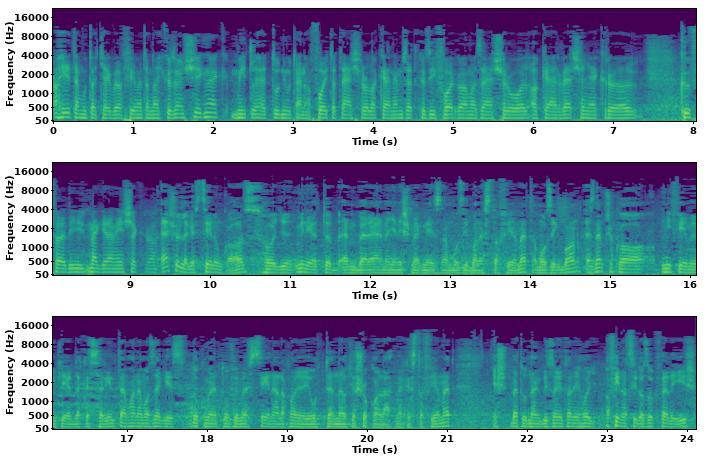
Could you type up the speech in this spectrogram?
A héten mutatják be a filmet a nagy közönségnek. Mit lehet tudni utána a folytatásról, akár nemzetközi forgalmazásról, akár versenyekről, külföldi megjelenésekről? Elsődleges célunk az, hogy minél több ember elmenjen és megnézze a moziban ezt a filmet, a mozikban. Ez nem csak a mi filmünk érdeke szerintem, hanem az egész dokumentumfilmes szénának nagyon jót tenne, hogyha sokan látnak ezt a filmet, és be tudnánk bizonyítani, hogy a finanszírozók felé is,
